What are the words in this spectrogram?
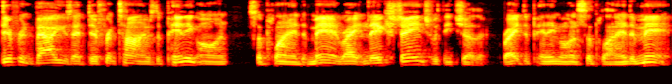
different values at different times depending on supply and demand, right? And they exchange with each other, right? Depending on supply and demand.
